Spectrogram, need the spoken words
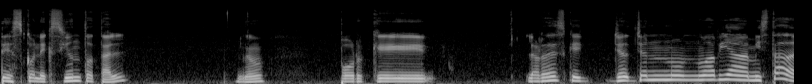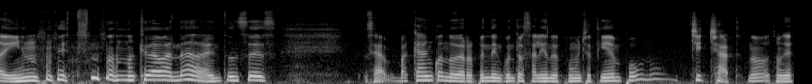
desconexión total, ¿no? Porque la verdad es que ya no, no, había amistad ahí, no, no, quedaba nada. Entonces, o sea, bacán cuando de repente encuentras a alguien después de mucho tiempo, ¿no? Chit chat, ¿no? Como que,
